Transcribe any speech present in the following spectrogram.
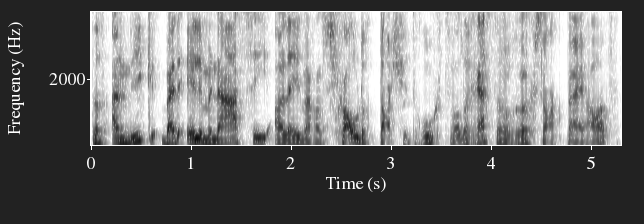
dat Aniek bij de eliminatie alleen maar een schoudertasje droeg, terwijl de rest een rugzak bij had.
